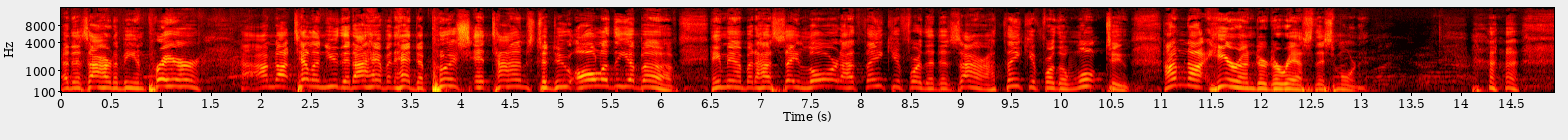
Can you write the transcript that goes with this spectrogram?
a desire to be in prayer. I'm not telling you that I haven't had to push at times to do all of the above. Amen. But I say, Lord, I thank you for the desire. I thank you for the want to. I'm not here under duress this morning.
